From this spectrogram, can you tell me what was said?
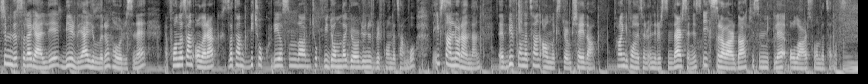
Şimdi sıra geldi bir diğer yılların favorisine. Fondöten olarak zaten birçok Reels'ımda, birçok videomda gördüğünüz bir fondöten bu. Yves Saint Laurent'den e, bir fondöten almak istiyorum Şeyda. Hangi fondöteni önerirsin derseniz ilk sıralarda kesinlikle Olars fondöten olur.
